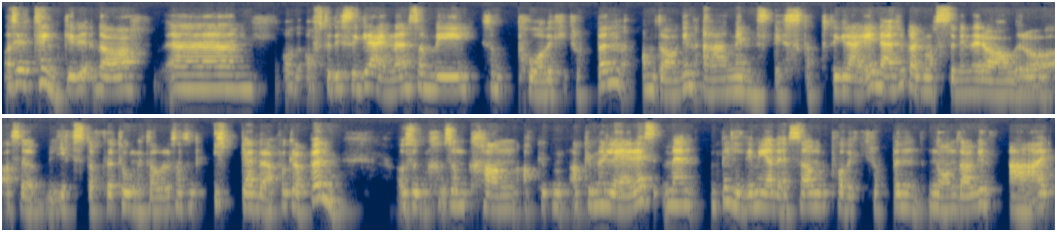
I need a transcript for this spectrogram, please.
Altså jeg tenker da eh, Og ofte disse greiene som, vi, som påvirker kroppen om dagen, er menneskelig skapte greier. Det er så klart masse mineraler og altså, giftstoffer og tungmetaller og sånt som ikke er bra for kroppen og som, som, kan akkumuleres. Men veldig mye av det som påvirker kroppen nå om dagen, er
